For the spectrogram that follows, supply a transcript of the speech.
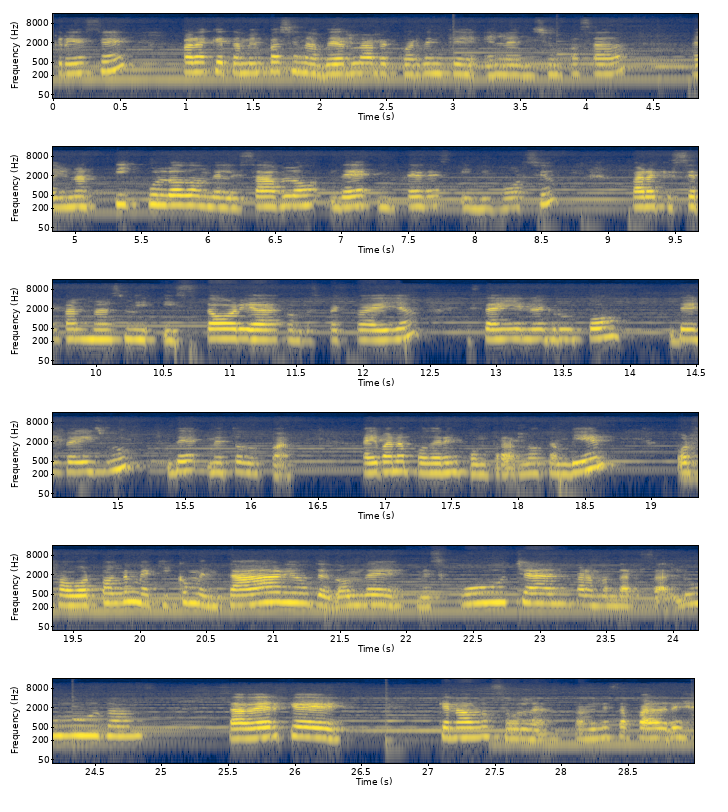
Crece para que también pasen a verla. Recuerden que en la edición pasada hay un artículo donde les hablo de mujeres y divorcio para que sepan más mi historia con respecto a ella. Está ahí en el grupo de Facebook de Método FA. Ahí van a poder encontrarlo también. Por favor, pónganme aquí comentarios de dónde me escuchan para mandar saludos. Saber que, que no hablo sola. También está padre.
